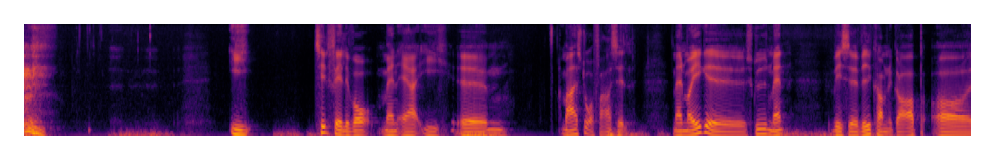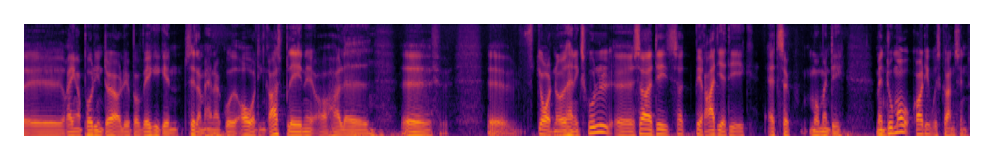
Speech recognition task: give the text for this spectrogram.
i tilfælde, hvor man er i øh, meget stor fare selv. Man må ikke øh, skyde en mand, hvis øh, vedkommende går op og øh, ringer på din dør og løber væk igen, selvom han har gået over din græsplæne og har lavet øh, øh, gjort noget, han ikke skulle, øh, så, er det, så berettiger det ikke, at så må man det. Men du må godt i Wisconsin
